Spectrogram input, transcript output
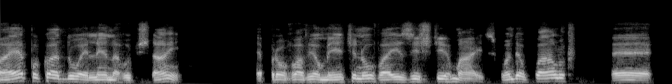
a época do Helena Rubinstein é, provavelmente não vai existir mais. Quando eu falo é,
